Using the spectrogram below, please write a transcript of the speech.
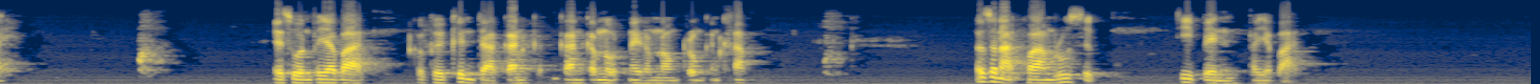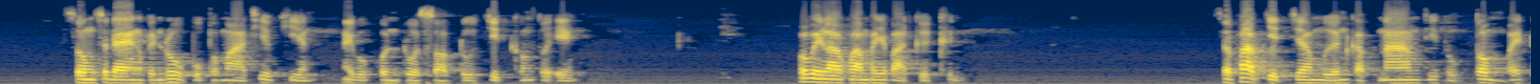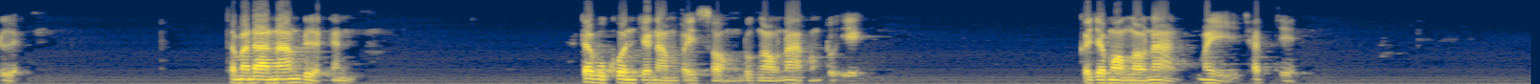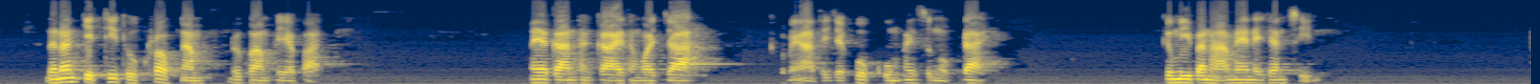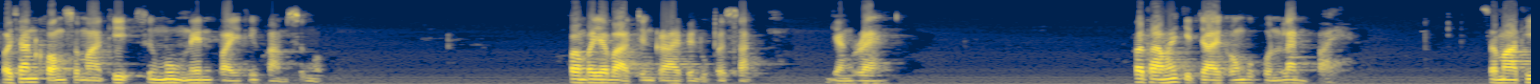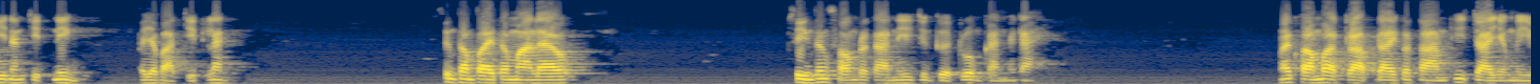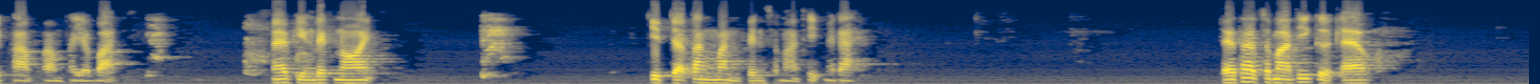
แต่ส่วนพยาบาทก็เกิดขึ้นจากการการกำหนดในลำนองตรงกันข้ามลักษณะความรู้สึกที่เป็นพยาบาท ทรงแสดงเป็นรูปปุปมาเทียบเคียง ให้บุคคลตรวจสอบดูจิตของตัวเองว่าะเวลาความพยาบาทเกิดขึ้น สภาพจิตจะเหมือนกับน้ำที่ถูกต้มไว้เดือด ธรรมดาน้ำเดือดนั้น ถ้าบุคคลจะนำไปส่องดูเงาหน้าของตัวเอง ก็จะมองเงาหน้าไม่ชัดเจน ดังนั้นจิตที่ถูกครอบงำด้วยความพยาบาทในอาการทางกายทางวาจา ก็ไม่อาจที่จะควบคุมให้สงบได้ คือมีปัญหาแม้ในชั้นศีลพอชั้นของสมาธิซึ่งมุ่งเน้นไปที่ความสงบ ความพยาบาทจึงกลายเป็นอุปสรรคอย่างแรง ก็ทำให้จิตใจของบุคคลแล่นไป สมาธินั้นจิตนิ่งพยาบาทจิตแล่น ซึ่งทำไปทำมาแล้ว สิ่งทั้งสองประการนี้จึงเกิดร่วมกันไม่ได้ หมายความว่าตราบใดก็ตามที่ใจยังมีภาพความพยาบาทแม้เพียงเล็กน้อย จิตจะตั้งมั่นเป็นสมาธิไม่ได้ แต่ถ้าสมาธิเกิดแล้ว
